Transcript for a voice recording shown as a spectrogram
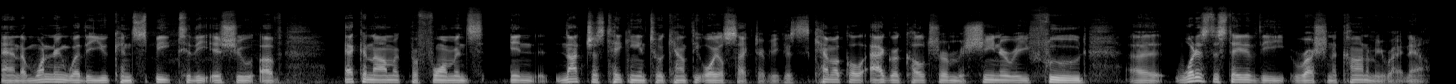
and I'm wondering whether you can speak to the issue of economic performance in not just taking into account the oil sector because it's chemical, agriculture, machinery, food. Uh, what is the state of the Russian economy right now?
